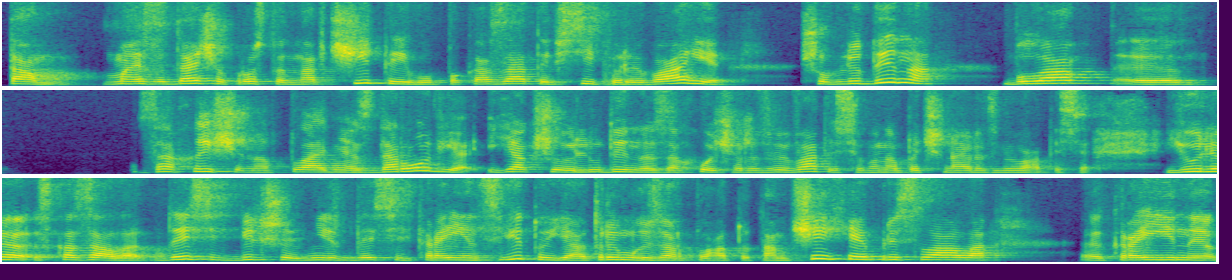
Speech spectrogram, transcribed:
там. Моя задача просто навчити його, показати всі переваги, щоб людина була е, захищена в плані здоров'я, і якщо людина захоче розвиватися, вона починає розвиватися. Юля сказала, 10 більше ніж 10 країн світу я отримую зарплату. Там Чехія прислала, е, країни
